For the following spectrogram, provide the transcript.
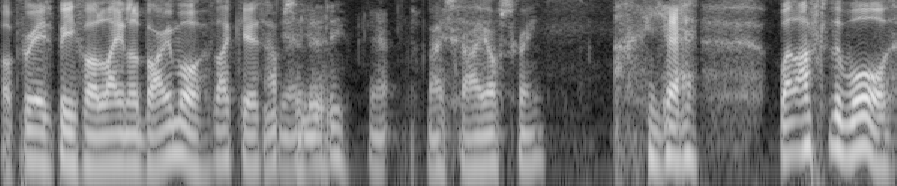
Or praise be for Lionel Barrymore, in that case. Absolutely. Yeah. Nice guy off screen. Yeah. Well, after the war,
